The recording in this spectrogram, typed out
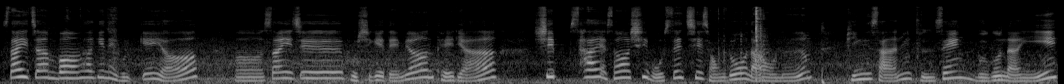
사이즈 한번 확인해 볼게요. 어, 사이즈 보시게 되면 대략 14에서 15cm 정도 나오는 빙산 군생 아이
